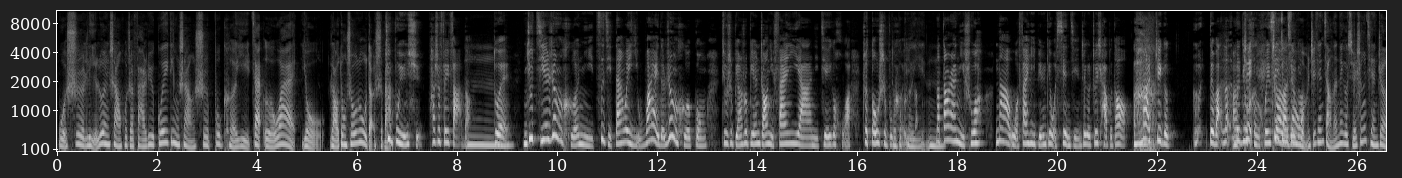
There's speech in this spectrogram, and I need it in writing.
我是理论上或者法律规定上是不可以再额外有劳动收入的，是吧？就不允许，它是非法的。嗯，对，你就接任何你自己单位以外的任何工，就是比方说别人找你翻译啊，你接一个活儿，这都是不可以的。那当然，你说。那我翻译别人给我现金，这个追查不到，那这个，对吧？那那就很灰色了。这就像我们之前讲的那个学生签证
